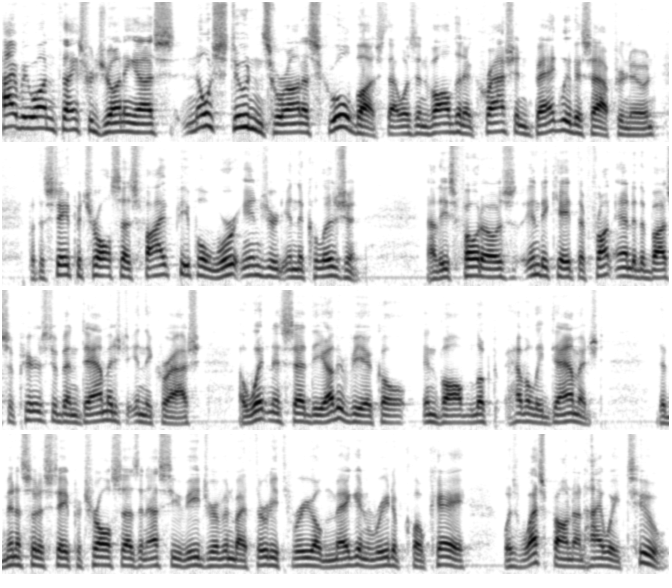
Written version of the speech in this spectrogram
Hi everyone, thanks for joining us. No students were on a school bus that was involved in a crash in Bagley this afternoon, but the State Patrol says five people were injured in the collision. Now these photos indicate the front end of the bus appears to have been damaged in the crash. A witness said the other vehicle involved looked heavily damaged. The Minnesota State Patrol says an SUV driven by 33-year-old Megan Reed of Cloquet was westbound on Highway 2.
